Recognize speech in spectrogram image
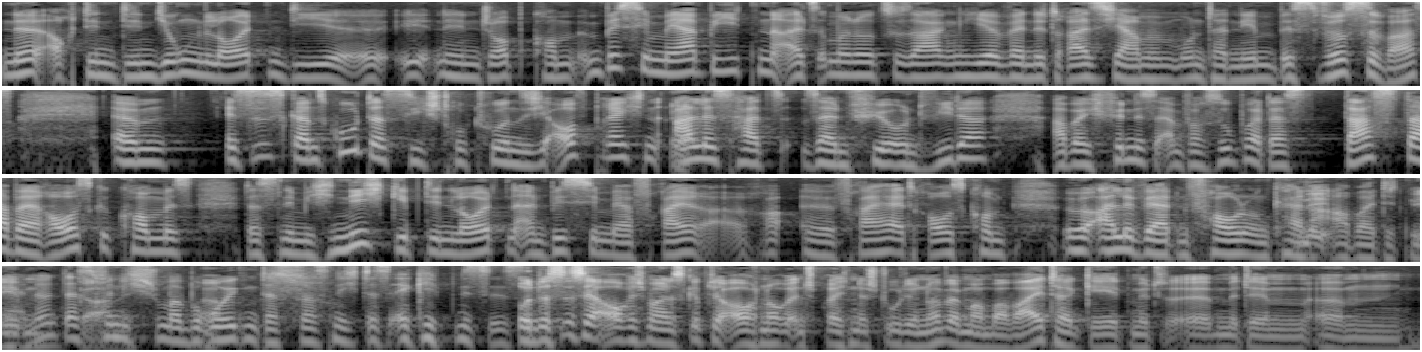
ne, auch den, den jungen Leuten, die äh, in den Job kommen, ein bisschen mehr bieten, als immer nur zu sagen, hier, wenn du 30 Jahre im Unternehmen bist, wirst du was. Ähm, es ist ganz gut, dass die Strukturen sich aufbrechen. Alles hat sein Für und Wider. Aber ich finde es einfach super, dass das dabei rausgekommen ist, dass nämlich nicht, gibt den Leuten ein bisschen mehr Frei, äh, Freiheit rauskommt, äh, alle werden faul und keiner Nee, arbeitet mehr. Ne? Das finde ich schon mal beruhigend, dass das nicht das Ergebnis ist. Und es ist ja auch, ich meine, es gibt ja auch noch entsprechende Studien, ne, wenn man mal weitergeht mit, äh, mit dem ähm,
